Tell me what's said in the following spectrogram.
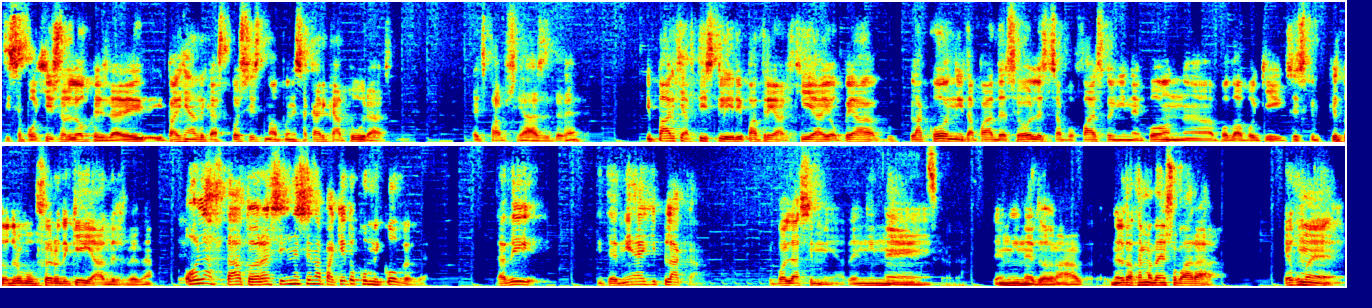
της εποχής ολόκληρης. Δηλαδή υπάρχει ένα δικαστικό σύστημα που είναι σαν καρικατούρα. Έτσι παρουσιάζεται. Υπάρχει αυτή η σκληρή πατριαρχία η οποία πλακώνει τα πάντα σε όλες τις αποφάσεις των γυναικών ε, από εδώ από εκεί και τον τρόπο που φέρονται και οι άντρες βέβαια. Όλα αυτά τώρα είναι σε ένα πακέτο κομικό βέβαια. Δηλαδή η ταινία έχει πλάκα σε πολλά σημεία. Δεν είναι, δεν είναι τώρα. Ναι, τα θέματα είναι σοβαρά. Έχουμε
